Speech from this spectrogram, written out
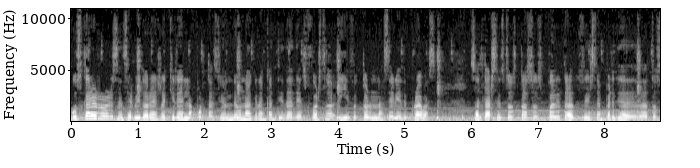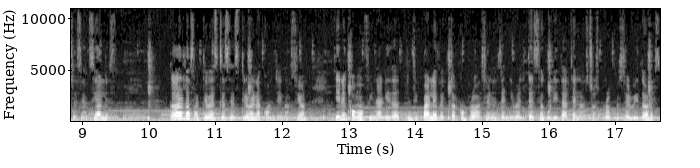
Buscar errores en servidores requiere la aportación de una gran cantidad de esfuerzo y efectuar una serie de pruebas. Saltarse estos pasos puede traducirse en pérdida de datos esenciales. Todas las actividades que se escriben a continuación tienen como finalidad principal efectuar comprobaciones de nivel de seguridad de nuestros propios servidores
